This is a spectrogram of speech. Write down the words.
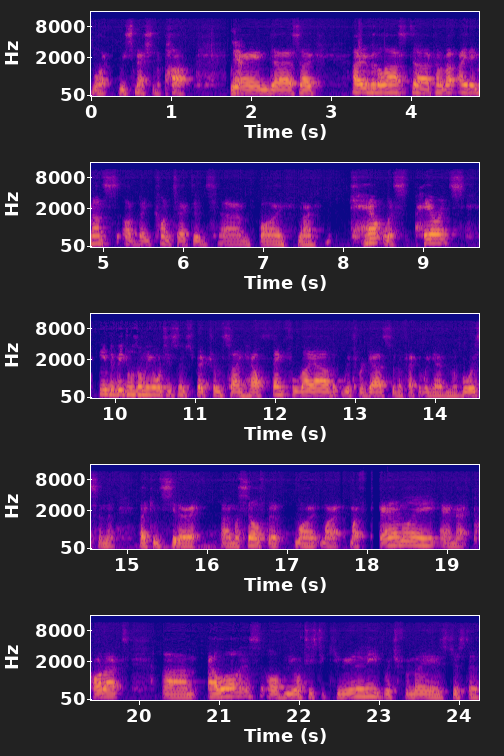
like we smashed it apart. Yeah. And uh, so over the last uh, kind of 18 months, I've been contacted um, by, you know, countless parents, individuals on the autism spectrum saying how thankful they are with regards to the fact that we gave them a voice and that they consider uh, myself, that my, my, my family and that product um, allies of the autistic community, which for me is just a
